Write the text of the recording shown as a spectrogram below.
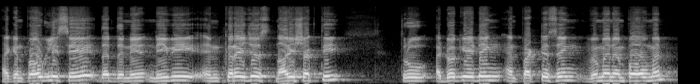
I can proudly say that the Navy encourages Nari Shakti through advocating and practicing women empowerment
